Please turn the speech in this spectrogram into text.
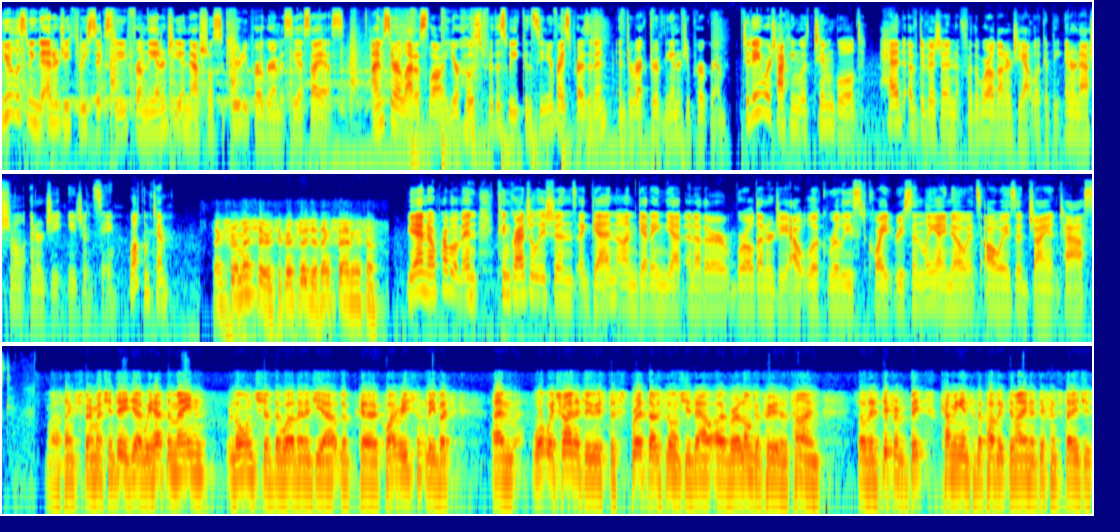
You're listening to Energy 360 from the Energy and National Security Program at CSIS. I'm Sarah Ladislaw, your host for this week and Senior Vice President and Director of the Energy Program. Today we're talking with Tim Gould, Head of Division for the World Energy Outlook at the International Energy Agency. Welcome, Tim. Thanks very much, Sarah. It's a great pleasure. Thanks for having us on. Yeah, no problem. And congratulations again on getting yet another World Energy Outlook released quite recently. I know it's always a giant task. Well, thanks very much indeed. Yeah, we had the main launch of the World Energy Outlook uh, quite recently, but um, what we're trying to do is to spread those launches out over a longer period of time. So there's different bits coming into the public domain at different stages.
